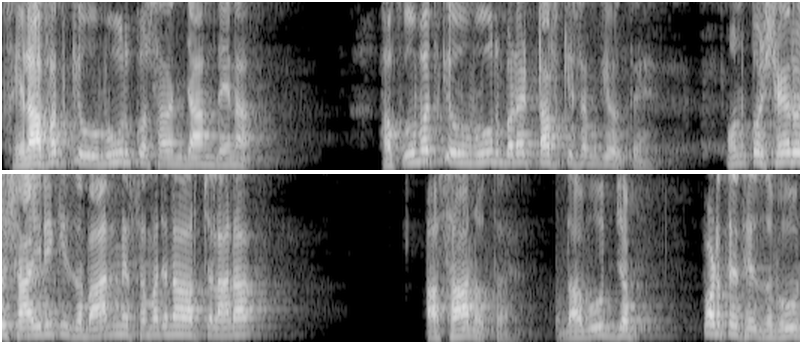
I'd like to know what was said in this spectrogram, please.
خلافت کے امور کو سر انجام دینا۔ حکومت کے امور بڑے ٹف قسم کے ہوتے ہیں۔ ان کو شعر و شاعری کی زبان میں سمجھنا اور چلانا آسان ہوتا ہے۔ داود جب پڑھتے تھے زبور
